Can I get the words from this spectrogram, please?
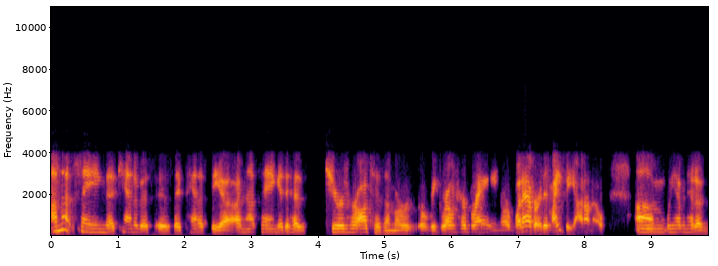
I'm not saying that cannabis is a panacea. I'm not saying it has cured her autism or, or regrown her brain or whatever it might be. I don't know. Um, we haven't had a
